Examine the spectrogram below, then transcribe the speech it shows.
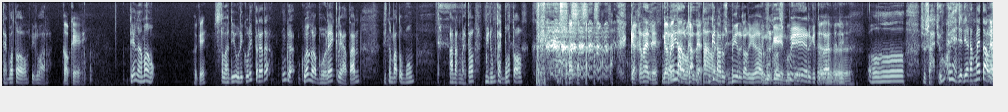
teh botol di luar. Oke. Dia nggak mau. Oke. Setelah diulik-ulik ternyata enggak. Gua nggak boleh kelihatan di tempat umum anak metal minum teh botol. Gak keren ya? Gak Kan metal iya, maksudnya? Mungkin harus bir kali ya. harus mungkin, harus mungkin. bir gitu kan. Jadi, oh susah juga ya jadi anak metal.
